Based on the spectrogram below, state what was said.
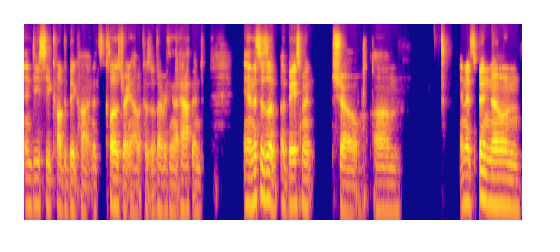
in DC called the Big Hunt. And it's closed right now because of everything that happened. And this is a, a basement show. Um, and it's been known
